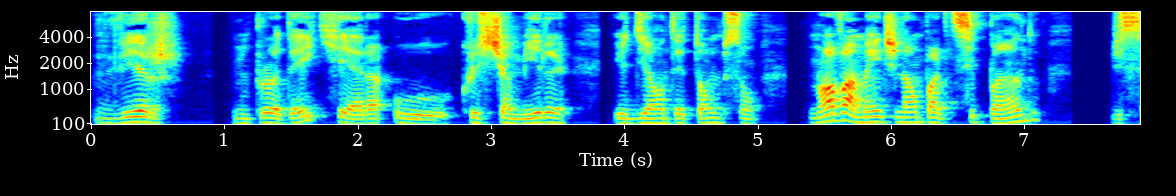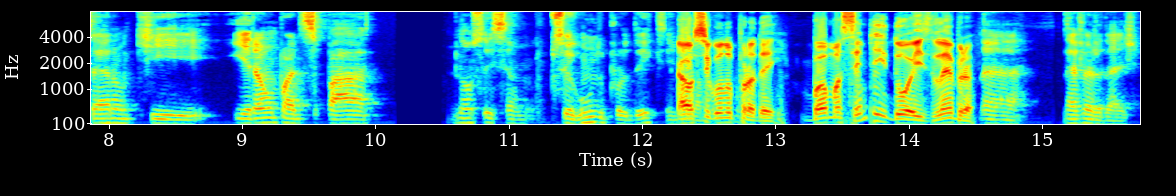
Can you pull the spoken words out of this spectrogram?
ver no Pro Day, que era o Christian Miller e o Deontay Thompson, novamente não participando. Disseram que irão participar, não sei se é um segundo Pro Day. é o segundo Pro Day. Bama sempre tem dois, lembra? É, é verdade.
